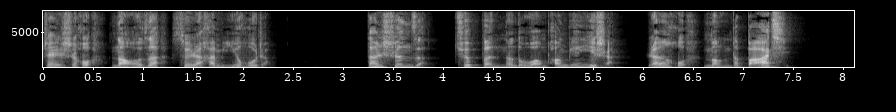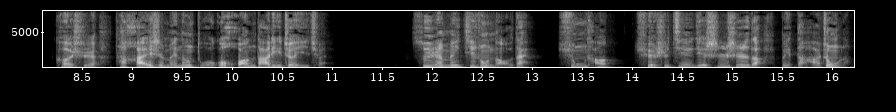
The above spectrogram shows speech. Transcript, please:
这时候脑子虽然还迷糊着，但身子却本能的往旁边一闪，然后猛地拔起。可是他还是没能躲过黄大力这一拳，虽然没击中脑袋，胸膛却是结结实实的被打中了。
